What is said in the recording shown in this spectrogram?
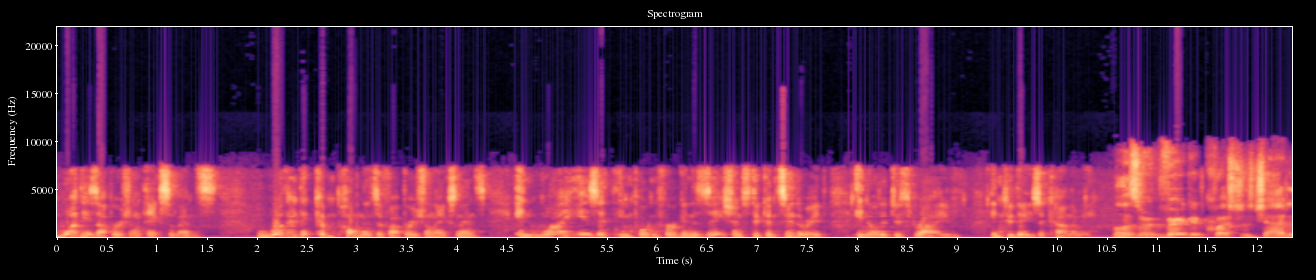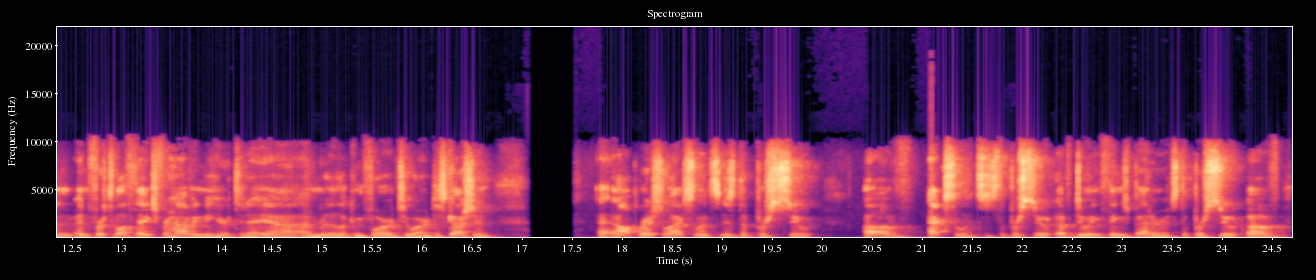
what is operational excellence? What are the components of operational excellence, and why is it important for organizations to consider it in order to thrive in today's economy? Well, those are very good questions, Chad. And, and first of all, thanks for having me here today. Uh, I'm really looking forward to our discussion. Operational excellence is the pursuit of excellence. It's the pursuit of doing things better. It's the pursuit of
